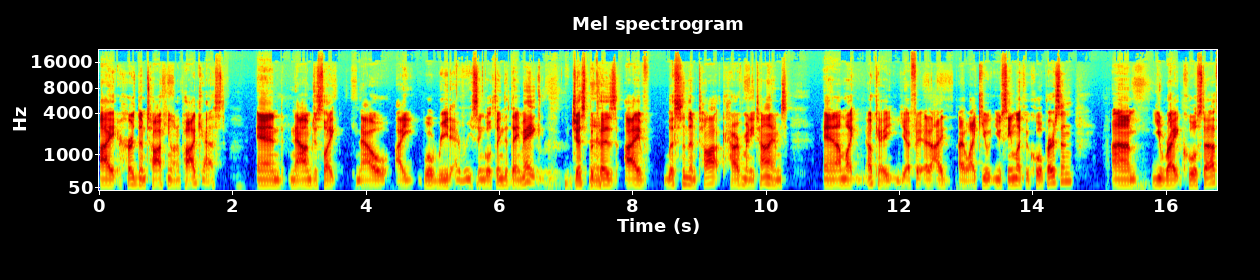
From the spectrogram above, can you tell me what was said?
i heard them talking on a podcast and now i'm just like now i will read every single thing that they make just Yeah. because i've listened to them talk however many times and i'm like okay yeah i i like you you seem like a cool person um, you write cool stuff,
